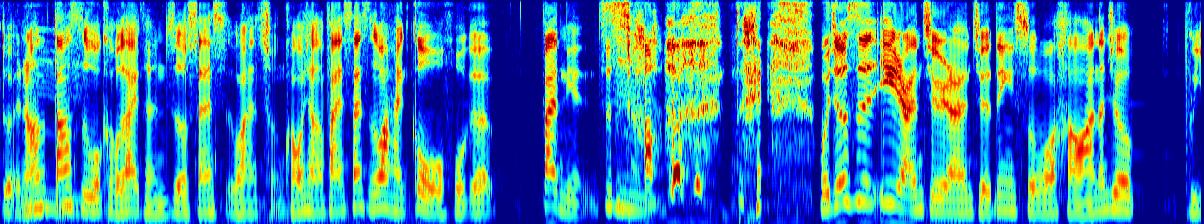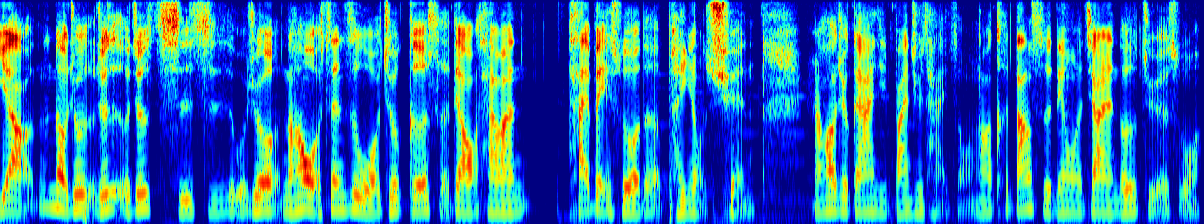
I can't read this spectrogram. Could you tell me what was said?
对。然后当时我口袋可能只有三十万存款，我想反正三十万还够我活个半年至少。对我就是毅然决然决定说，好啊，那就不要，那我就我就我就辞职，我就然后我甚至我就割舍掉台湾台北所有的朋友圈，然后就跟他一起搬去台中。然后可当时连我家人都觉得说。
